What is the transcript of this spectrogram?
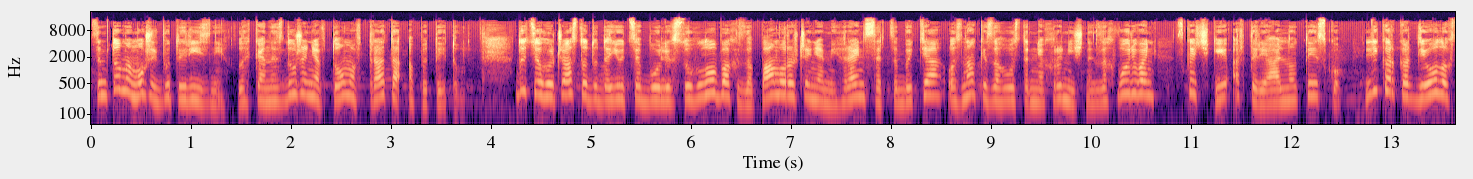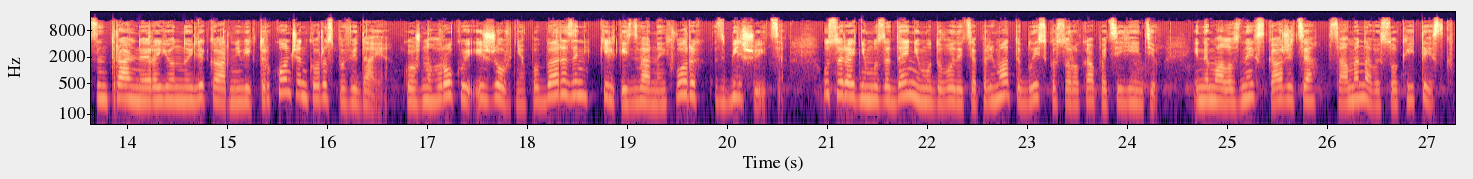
Симптоми можуть бути різні – легке нездужання, втома, втрата апетиту. До цього часто додаються болі в суглобах, запаморочення, мігрень, серцебиття, ознаки загострення хронічних захворювань, скачки артеріального тиску. Лікар-кардіолог Центральної районної лікарні Віктор Конченко розповідає, кожного року із жовтня по березень кількість звернень хворих збільшується. У середньому за день йому доводиться приймати близько 40 пацієнтів, і немало з них скаржиться саме на високий тиск.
